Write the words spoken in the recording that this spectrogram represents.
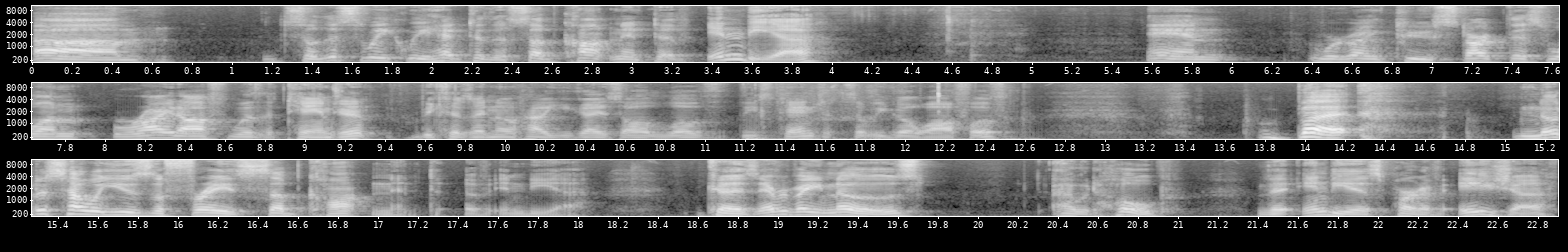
um, so this week we head to the subcontinent of India, and we're going to start this one right off with a tangent because I know how you guys all love these tangents that we go off of. But notice how we use the phrase subcontinent of India because everybody knows, I would hope, that India is part of Asia,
